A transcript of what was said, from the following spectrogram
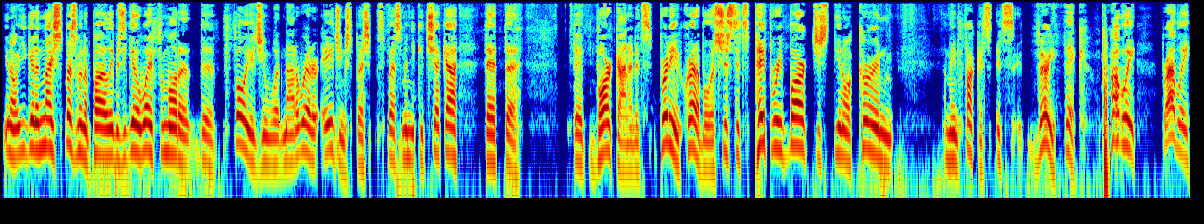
you know you get a nice specimen of Polylepis, you get away from all the, the foliage and whatnot, a rather aging spe specimen. You could check out that that bark on it. It's pretty incredible. It's just it's papery bark, just you know occurring. I mean, fuck, it's it's very thick. Probably probably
